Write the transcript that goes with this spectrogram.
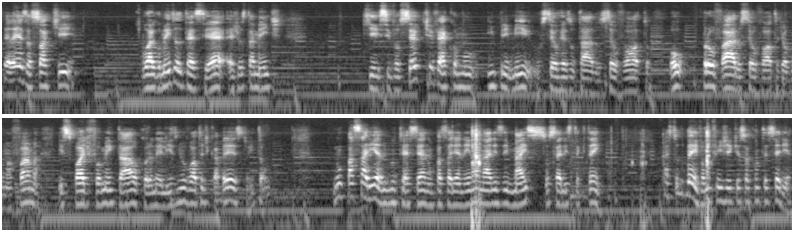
Beleza, só que o argumento do TSE é justamente que se você tiver como imprimir o seu resultado, o seu voto, ou provar o seu voto de alguma forma, isso pode fomentar o coronelismo e o voto de cabresto. Então, não passaria no TSE, não passaria nem na análise mais socialista que tem. Mas tudo bem, vamos fingir que isso aconteceria.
